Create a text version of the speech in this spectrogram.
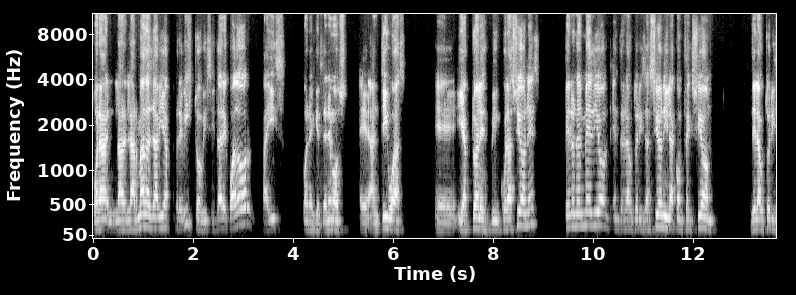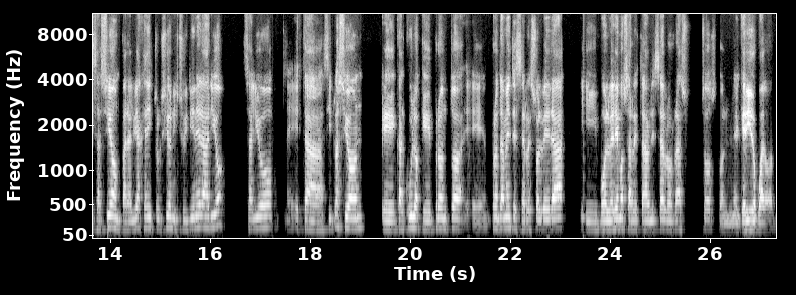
la, Armada ya había previsto visitar Ecuador, país con el que tenemos eh, antiguas y actuales vinculaciones, pero en el medio, entre la autorización y la confección de la autorización para el viaje de instrucción y su itinerario, salió esta situación que calculo que pronto, eh, prontamente se resolverá y volveremos a restablecer los lazos con el querido Ecuador.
